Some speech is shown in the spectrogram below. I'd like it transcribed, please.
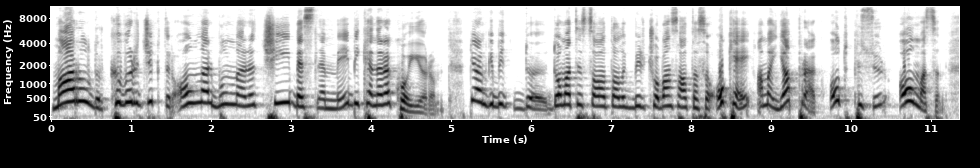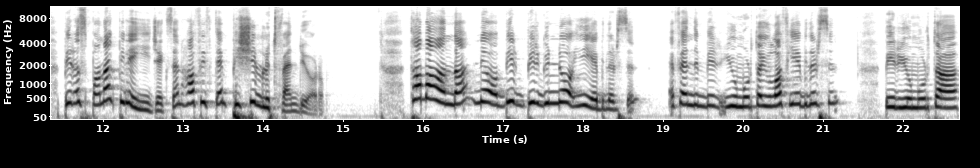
maruldur, kıvırcıktır. Onlar bunları çiğ beslenmeyi bir kenara koyuyorum. Diyorum ki bir domates salatalık, bir çoban salatası okey ama yaprak, ot püsür olmasın. Bir ıspanak bile yiyeceksen hafiften pişir lütfen diyorum. Tabağında ne o bir, bir gün ne yiyebilirsin? Efendim bir yumurta yulaf yiyebilirsin. Bir yumurta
